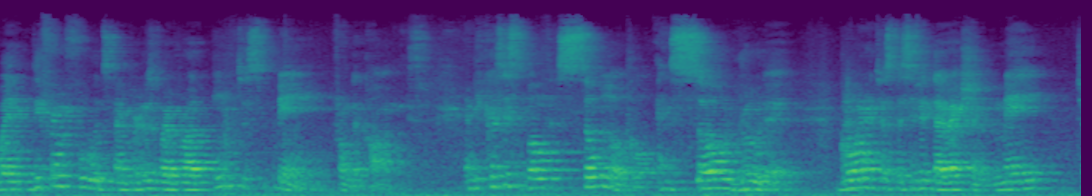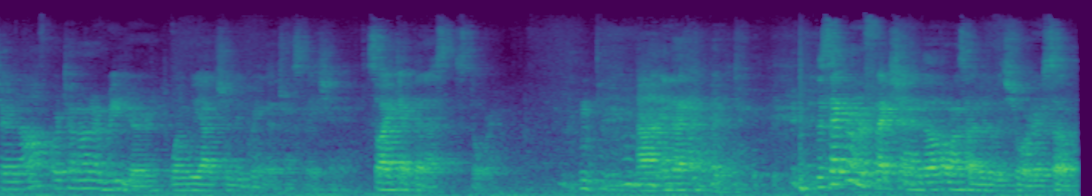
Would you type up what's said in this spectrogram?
when different foods and produce were brought into Spain from the colonies. And because it's both so local and so rooted, going into a specific direction may turn off or turn on a reader when we actually bring the translation in. So I kept that as story. Uh, and that it. The second reflection, and the other ones are a little bit shorter, so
